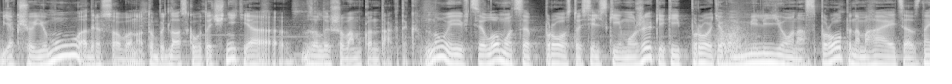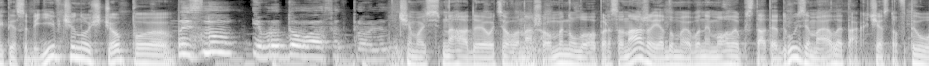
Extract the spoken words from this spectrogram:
якщо йому адресовано, то будь ласка, уточніть, я залишу вам контактик. Ну і в цілому це просто сільський мужик, який протягом мільйона спроб намагається знайти собі дівчину, щоб е, і в роддом вас відправлю. чимось нагадує оцього нашого минулого персонажа. Я думаю, вони могли б стати друзями, але так, чисто в теорії.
